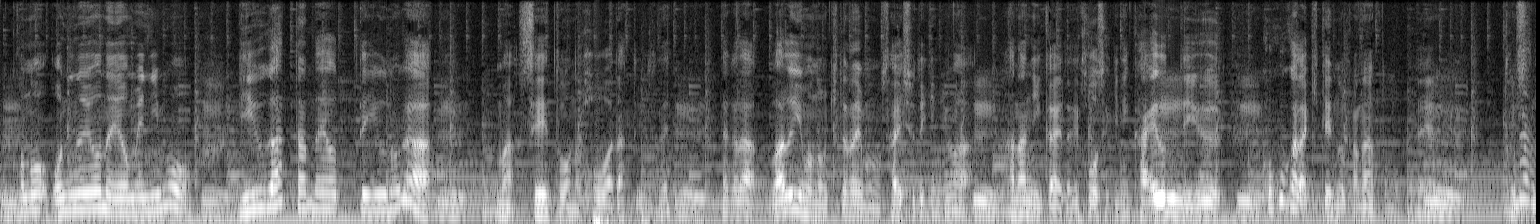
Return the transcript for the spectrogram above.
うん。この鬼のような嫁にもうん。理由があったんだよっていうのがうんまあ、正当な法話だというですね。うん。だから悪いもの汚いものを最終的にはうん。花に変えたり宝石に変えるっていう、うん。ここから来てるのかなと思って、うん。となる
